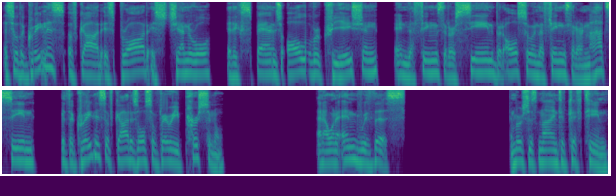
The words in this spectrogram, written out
And so the greatness of God is broad, it's general, it expands all over creation and the things that are seen, but also in the things that are not seen. But the greatness of God is also very personal. And I want to end with this in verses 9 to 15.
